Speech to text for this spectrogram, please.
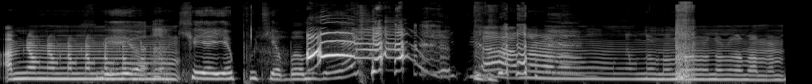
Am nam nam nam nam nam nam nam. Şuraya yapıp yapalım. Ya. nam nam nam nam nam nam nam nam nam. Mm,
